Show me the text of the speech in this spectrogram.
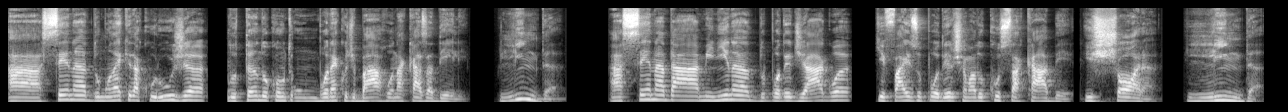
A cena do moleque da coruja lutando contra um boneco de barro na casa dele. Linda. A cena da menina do poder de água que faz o poder chamado Kusakabe e chora. Linda.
